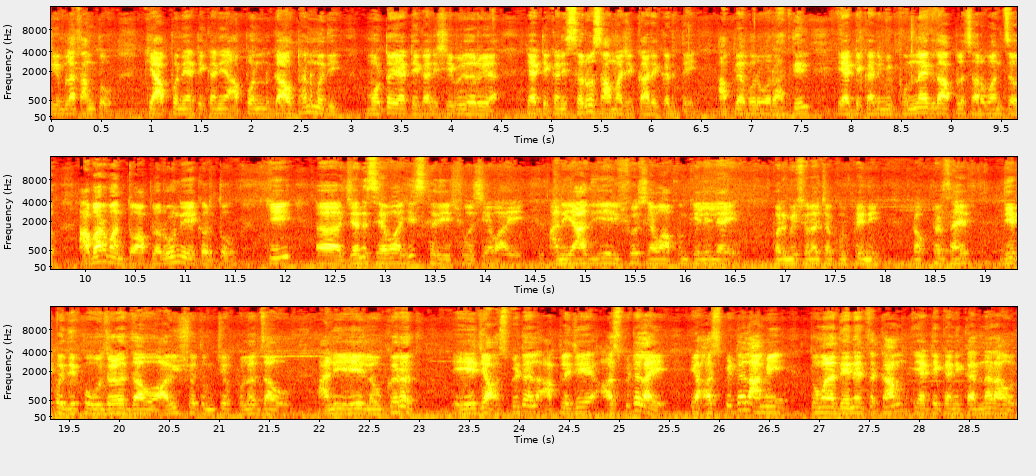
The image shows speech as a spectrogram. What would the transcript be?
टीमला सांगतो की आपण या ठिकाणी आपण गावठाणमध्ये मोठं या ठिकाणी शिबिर धरूया. या ठिकाणी सर्व सामाजिक कार्यकर्ते आपल्याबरोबर राहतील. या ठिकाणी मी पुन्हा एकदा आपलं सर्वांचं आभार मानतो. आपलं ऋण हे करतो की जनसेवा हीच खरी ईश्वरसेवा आहे. आणि आज ही ईश्वरसेवा आपण केलेली आहे. परमेश्वराच्या कृपेने डॉक्टर साहेब दीप दीप उजळत जावं आयुष्य तुमचे फुलत जावं. आणि हे लवकरच हे जे हॉस्पिटल आपले जे हॉस्पिटल आहे हे हॉस्पिटल आम्ही तुम्हाला देण्याचं काम या ठिकाणी करणार आहोत.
